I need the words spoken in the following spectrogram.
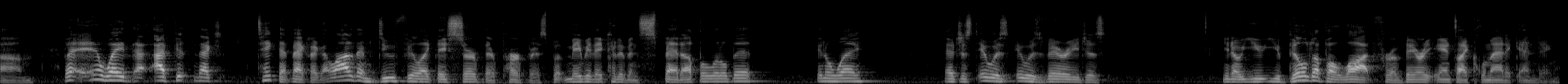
Um, but in a way, I feel actually, take that back. Like a lot of them do feel like they serve their purpose, but maybe they could have been sped up a little bit, in a way. It just it was it was very just, you know, you you build up a lot for a very anticlimactic ending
